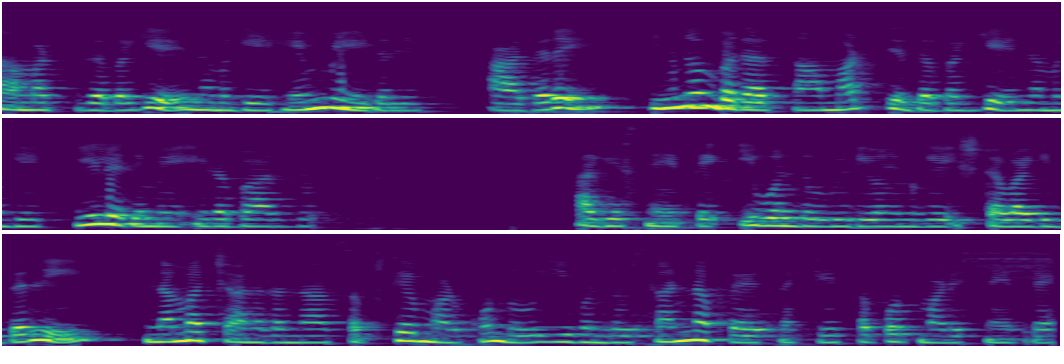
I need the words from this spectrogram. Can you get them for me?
ಸಾಮರ್ಥ್ಯದ ಬಗ್ಗೆ ನಮಗೆ ಹೆಮ್ಮೆ ಇರಲಿ, ಆದರೆ ಇನ್ನೊಬ್ಬರ ಸಾಮರ್ಥ್ಯದ ಬಗ್ಗೆ ನಮಗೆ ಕೀಳರಿಮೆ ಇರಬಾರದು. ಹಾಗೆ ಸ್ನೇಹಿತರೆ, ಈ ಒಂದು ವಿಡಿಯೋ ನಿಮಗೆ ಇಷ್ಟವಾಗಿದ್ದಲ್ಲಿ ನಮ್ಮ ಚಾನಲನ್ನು ಸಬ್ಸ್ಕ್ರೈಬ್ ಮಾಡಿಕೊಂಡು ಈ ಒಂದು ಸಣ್ಣ ಪ್ರಯತ್ನಕ್ಕೆ ಸಪೋರ್ಟ್ ಮಾಡಿ ಸ್ನೇಹಿತರೆ.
